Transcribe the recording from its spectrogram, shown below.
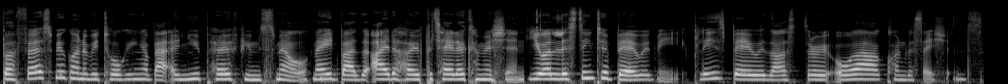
But first, we're going to be talking about a new perfume smell made by the Idaho Potato Commission. You are listening to Bear With Me. Please bear with us through all our conversations.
